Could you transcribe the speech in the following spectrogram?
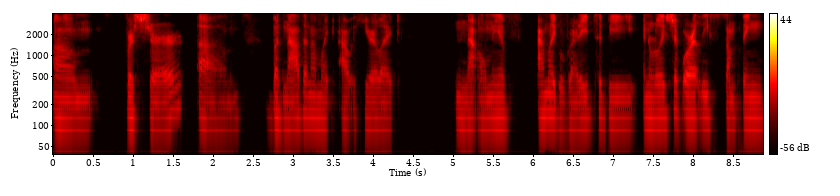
um for sure um but now that i'm like out here like not only have I'm like ready to be in a relationship or at least something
